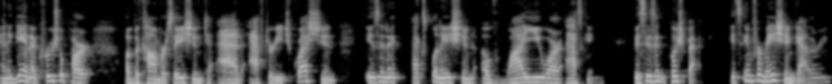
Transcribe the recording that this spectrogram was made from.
And again, a crucial part of the conversation to add after each question is an explanation of why you are asking. This isn't pushback, it's information gathering.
